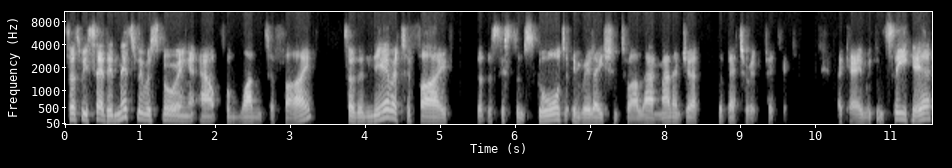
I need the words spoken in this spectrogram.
So as we said, in this, we were scoring it out from one to five. So the nearer to five that the system scored in relation to our land manager, the better it fitted. Okay, and we can see here,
